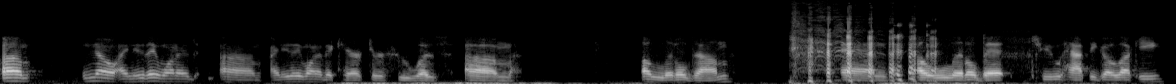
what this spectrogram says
Um, no, I knew they wanted. Um, I knew they wanted a character who was um, a little dumb and a little bit too happy-go-lucky,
